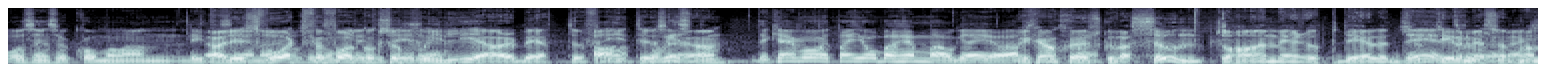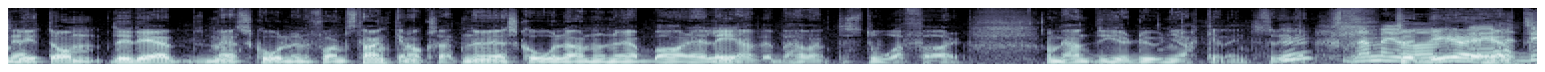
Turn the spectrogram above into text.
Och sen så kommer man lite Ja, det är senare. svårt så för folk också att skilja arbete och Ja, fritid. och och visst, så ja. Det kan ju vara att man jobbar hemma och grejer. Det kanske skulle vara sunt att ha en mer uppdelad, så Det till och med så att man byter om. Det är det med skoluniformstanken också. Att nu är skolan och nu är jag bara elev. Jag behöver inte stå för om jag har en dyr dunjacka eller inte. Så vidare. Nej, men Så jag, det är det, helt- det,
